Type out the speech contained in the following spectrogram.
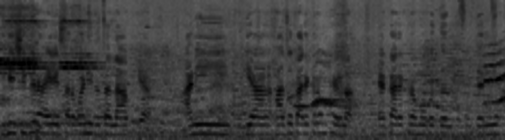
की हे शिबिर आहे सर्वांनी त्याचा लाभ घ्या. आणि या हा जो कार्यक्रम ठेवला या कार्यक्रमाबद्दल ज्यांनी हा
